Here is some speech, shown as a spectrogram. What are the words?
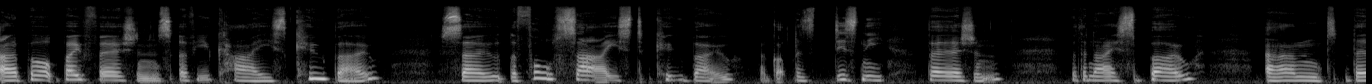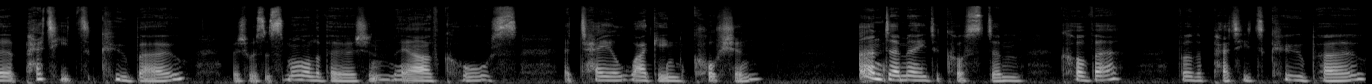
I bought both versions of Yukai's Qoobo. So the full sized Qoobo, I've got the Disney version with a nice bow, and the Petit Qoobo, which was a smaller version. They are, of course, a tail wagging cushion and I made a custom cover for the Petit Qoobo,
